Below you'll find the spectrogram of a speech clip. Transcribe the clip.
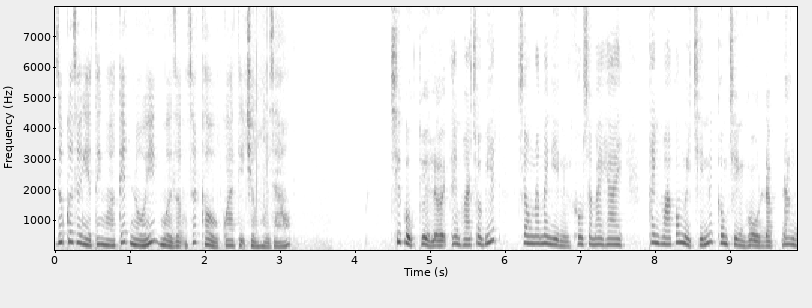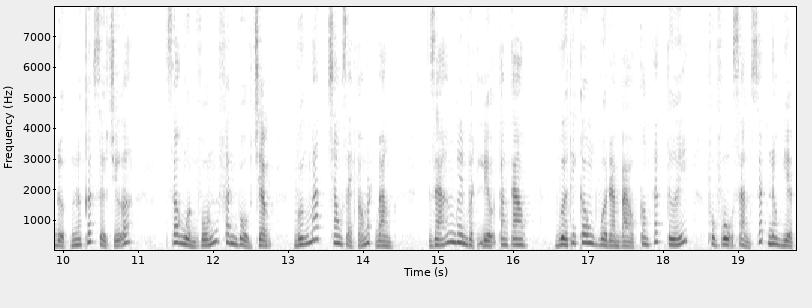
giúp các doanh nghiệp Thanh Hóa kết nối, mở rộng xuất khẩu qua thị trường Hồi giáo. Chi cục Thủy lợi Thanh Hóa cho biết, trong năm 2022, Thanh Hóa có 19 công trình hồ đập đang được nâng cấp sửa chữa. Do nguồn vốn phân bổ chậm, vướng mắc trong giải phóng mặt bằng, giá nguyên vật liệu tăng cao, vừa thi công vừa đảm bảo công tác tưới, phục vụ sản xuất nông nghiệp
